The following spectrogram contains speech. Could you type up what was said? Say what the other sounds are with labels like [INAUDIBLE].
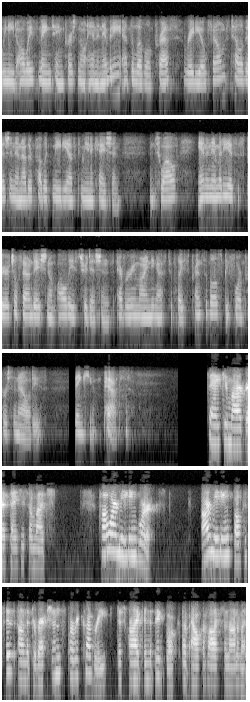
We need always maintain personal anonymity at the level of press, radio, films, television, and other public media of communication. And 12. Anonymity is the spiritual foundation of all these traditions, ever reminding us to place principles before personalities. Thank you. Pass. Thank you, Margaret. Thank you so much. How our meeting works. Our meeting focuses on the directions for recovery described in the Big Book of Alcoholics Anonymous.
